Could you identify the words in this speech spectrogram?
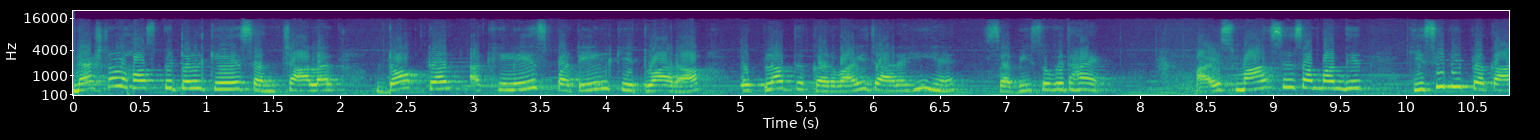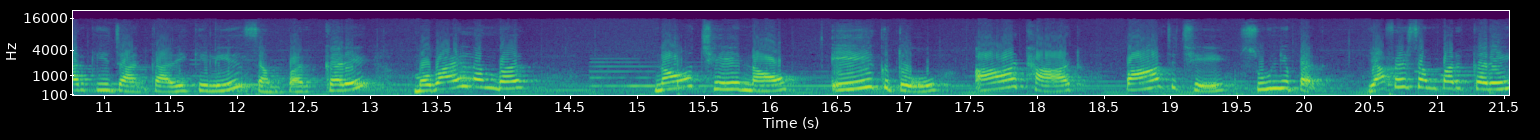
नेशनल हॉस्पिटल के संचालक डॉक्टर अखिलेश पटेल के द्वारा उपलब्ध करवाई जा रही हैं सभी सुविधाएँ। आयुष्मान से संबंधित किसी भी प्रकार की जानकारी के लिए संपर्क करें। मोबाइल नंबर नौ छ नौ एक दो आठ आठ पाँच छ शून्य पर या फिर संपर्क करें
